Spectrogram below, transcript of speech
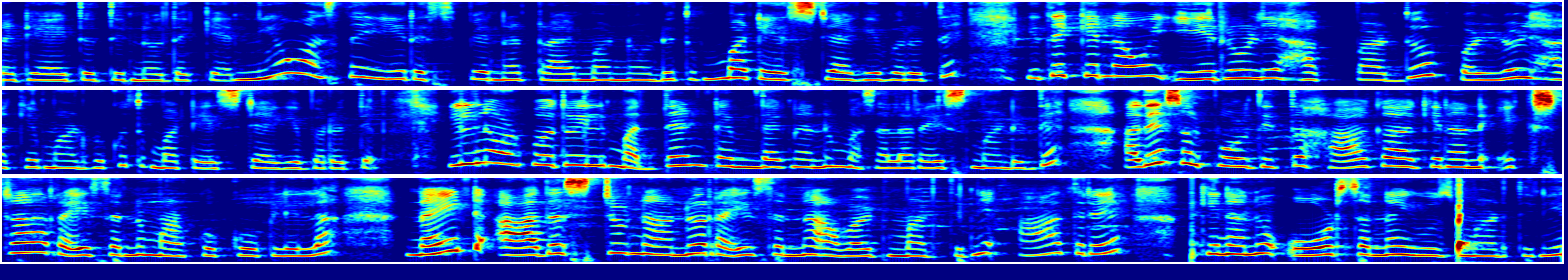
ರೆಡಿ ಆಯಿತು ತಿನ್ನೋದಕ್ಕೆ. ನೀವು ಅಷ್ಟೇ ಈ ರೆಸಿಪಿಯನ್ನು ಟ್ರೈ ಮಾಡಿ ನೋಡಿ, ತುಂಬ ಟೇಸ್ಟಿಯಾಗಿ ಬರುತ್ತೆ. ಇದಕ್ಕೆ ನಾವು ಈರುಳ್ಳಿ ಹಾಕಬಾರ್ದು, ಬೆಳ್ಳುಳ್ಳಿ ಹಾಕಿ ಮಾಡಬೇಕು, ತುಂಬ ಟೇಸ್ಟಿಯಾಗಿ ಬರುತ್ತೆ. ಇಲ್ಲಿ ನೋಡ್ಬೋದು, ಇಲ್ಲಿ ಮಧ್ಯಾಹ್ನ ಟೈಮ್ದಾಗ ನಾನು ಮಸಾಲ ರೈಸ್ ಮಾಡಿದ್ದೆ. ಅದೇ ಸ್ವಲ್ಪ ಉಳಿದಿತ್ತು, ಹಾಗಾಗಿ ನಾನು ಎಕ್ಸ್ಟ್ರಾ ರೈಸನ್ನು ಮಾಡ್ಕೋಕೆ ಹೋಗಲಿಲ್ಲ. ನೈಟ್ ಆದಷ್ಟು ನಾನು ರೈಸನ್ನು ಅವಾಯ್ಡ್ ಮಾಡ್ತೀನಿ. ಆದರೆ ಅದಕ್ಕೆ ನಾನು ಓಟ್ಸನ್ನು ಯೂಸ್ ಮಾಡ್ತೀನಿ.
